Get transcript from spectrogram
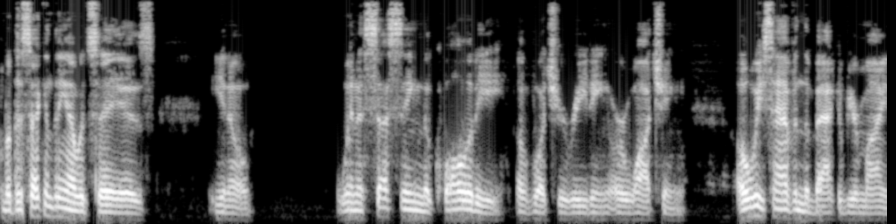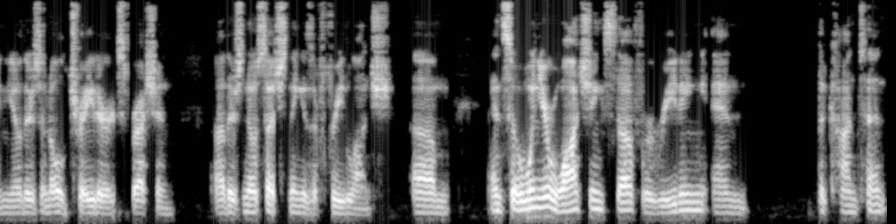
But the second thing I would say is, you know, when assessing the quality of what you're reading or watching, always have in the back of your mind, you know, there's an old trader expression uh, there's no such thing as a free lunch. Um, and so when you're watching stuff or reading and the content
